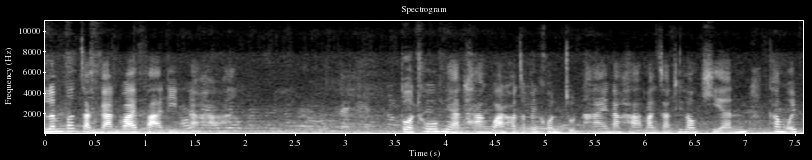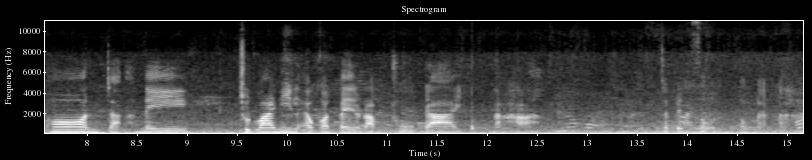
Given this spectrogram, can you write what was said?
เริ่มต้นจากการไหว้ฝาดินนะคะ ตัวทูบเนี่ยทางวัดเขาจะเป็นคนจุดให้นะคะ หลังจากที่เราเขียนคำอวยพรจะในชุดไหว้นี้แล้วก็ไปรับทูบได้นะคะ จะเป็นโซนตรงนั้นนะคะ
